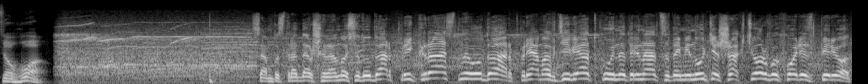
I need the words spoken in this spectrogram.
цього. Сам пострадавший наносит удар. Прекрасный удар. Прямо в девятку и на 13-й минуте Шахтер выходит вперед.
